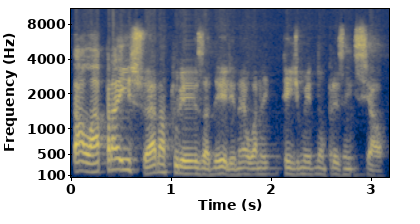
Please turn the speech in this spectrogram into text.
tá lá para isso, é a natureza dele, né, o atendimento não presencial.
